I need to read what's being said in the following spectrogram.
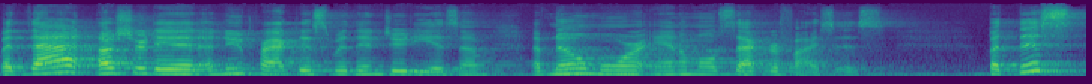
But that ushered in a new practice within Judaism of no more animal sacrifices. But this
